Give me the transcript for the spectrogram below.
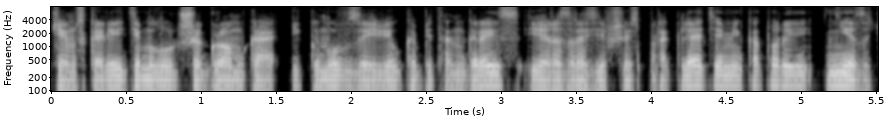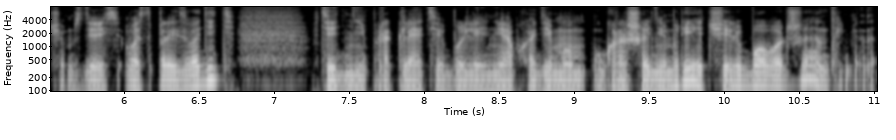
«Чем скорее, тем лучше», — громко икнув, заявил капитан Грейс, и, разразившись проклятиями, которые незачем здесь воспроизводить, в те дни проклятия были необходимым украшением речи любого джентльмена,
